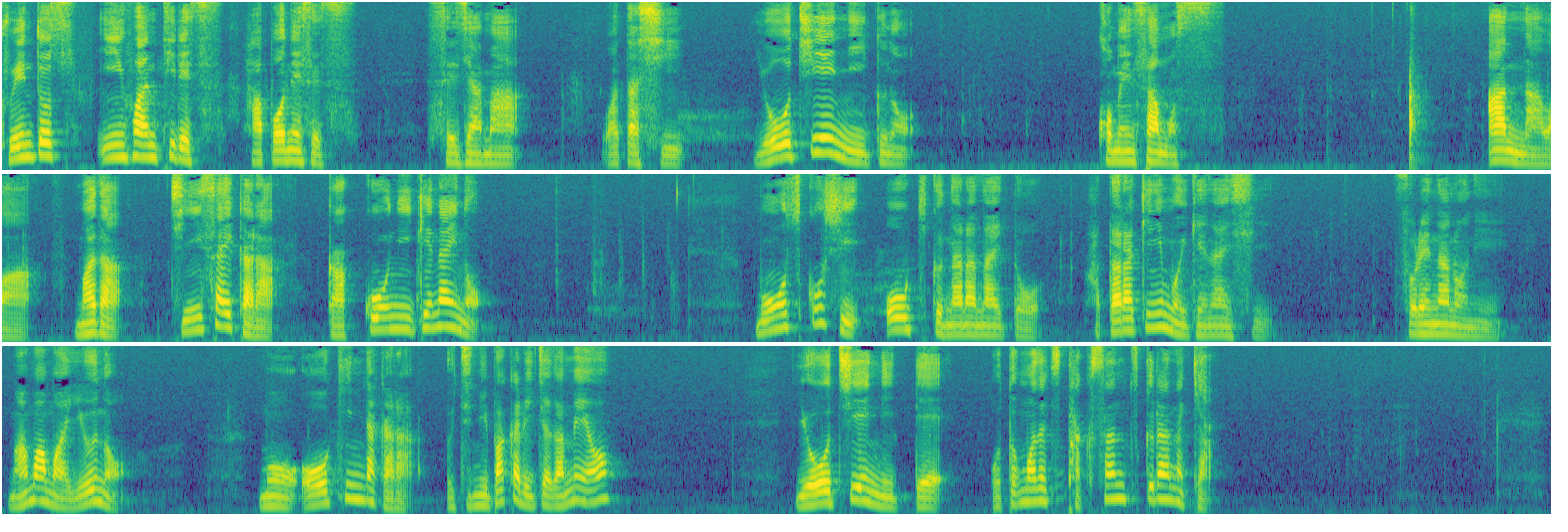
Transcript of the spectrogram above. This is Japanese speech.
Cuentos infantiles japoneses. se llama 私幼稚園に行くの。Comenzamos アンナはまだ小さいから学校に行けないの。もう少し大きくならないと働きにも行けないし。それなのにママは言うの。もう大きいんだからうちにばかりいちゃダメよ。幼稚園に行ってお友達たくさん作らなきゃ。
